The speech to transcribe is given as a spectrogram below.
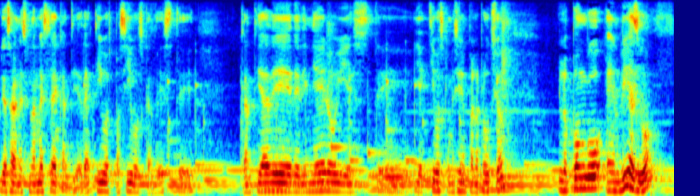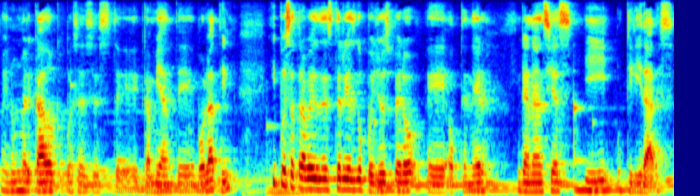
ya saben, es una mezcla de cantidad de activos, pasivos, este, cantidad de, de dinero y, este, y activos que me sirven para la producción. Lo pongo en riesgo en un mercado que pues es este, cambiante, volátil y pues a través de este riesgo pues yo espero eh, obtener ganancias y utilidades.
